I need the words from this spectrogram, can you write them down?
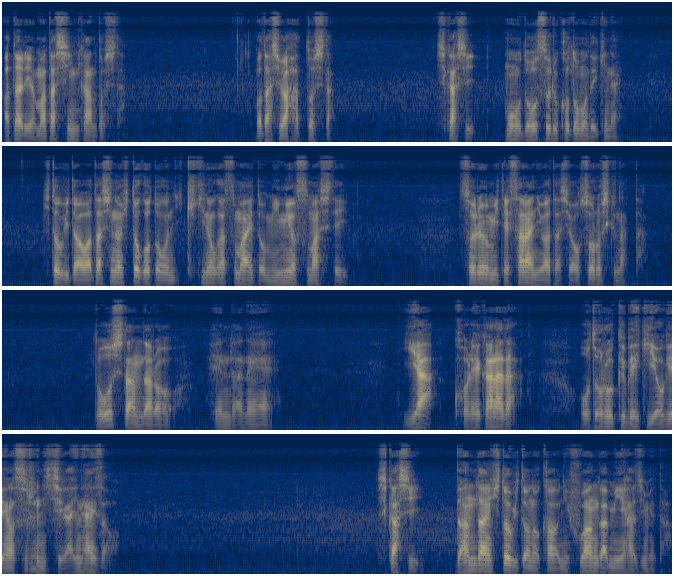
辺りはまた新刊とした。私はハッとした。しかしもうどうすることもできない。人々は私の一言を聞き逃すまいと耳を澄ましている。それを見てさらに私は恐ろしくなった。どうしたんだろう？変だね。いやこれからだ。驚くべき予言をするに違いないぞ。しかしだんだん人々の顔に不安が見え始めた。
